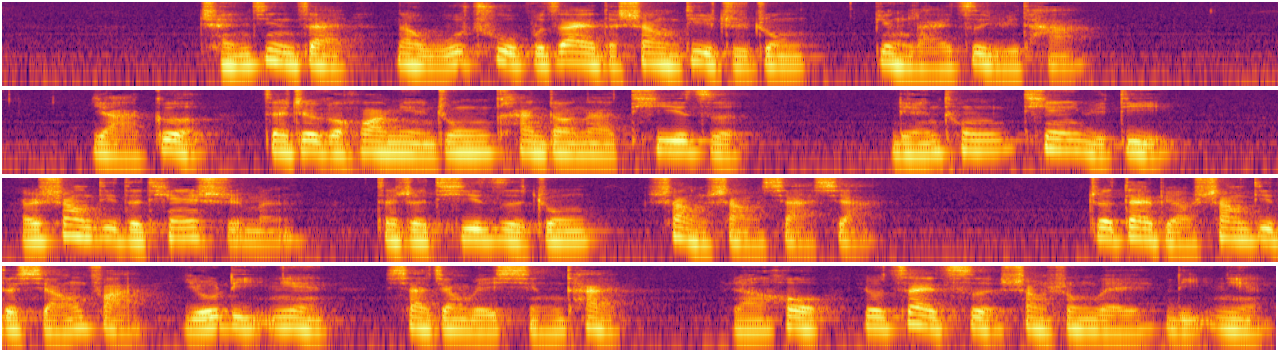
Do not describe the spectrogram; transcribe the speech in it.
沉浸在那无处不在的上帝之中，并来自于他。雅各在这个画面中看到那梯子连通天与地，而上帝的天使们在这梯子中上上下下。这代表上帝的想法由理念下降为形态，然后又再次上升为理念。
